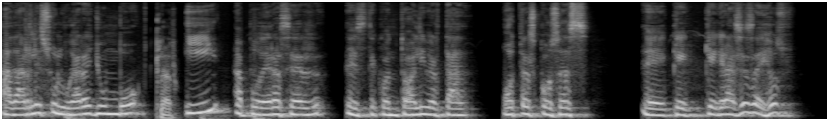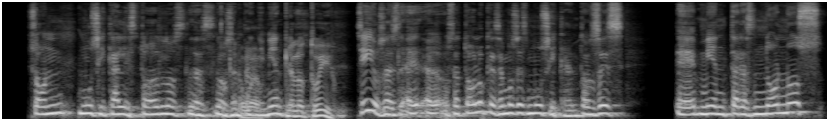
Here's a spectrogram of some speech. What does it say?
a darle su lugar a Jumbo claro. y a poder hacer este, con toda libertad otras cosas eh, que, que gracias a Dios son musicales, todos los, los, los emprendimientos. Que lo tuyo. Sí, o sea, eh, o sea, todo lo que hacemos es música. Entonces, eh, mientras no nos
